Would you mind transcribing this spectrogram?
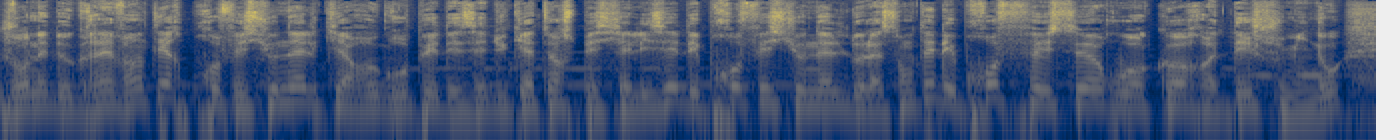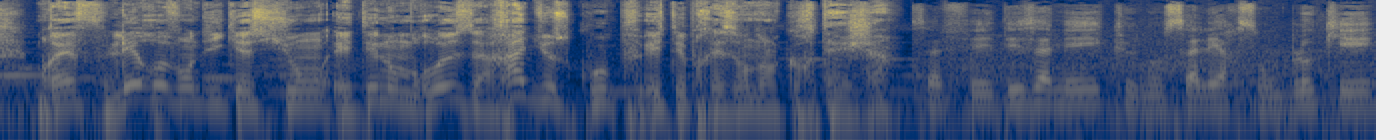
Journée de grève interprofessionnelle qui a regroupé des éducateurs spécialisés, des professionnels de la santé, des professeurs ou encore des cheminots. Bref, les revendications étaient nombreuses. Radio Scoop était présent dans le cortège. Ça fait des années que nos salaires sont bloqués,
